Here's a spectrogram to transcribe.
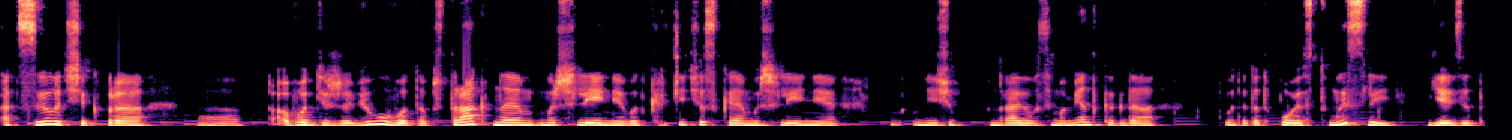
отсылочек про э, вот дежавю, вот абстрактное мышление, вот критическое мышление. Мне еще понравился момент, когда вот этот поезд мыслей едет,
